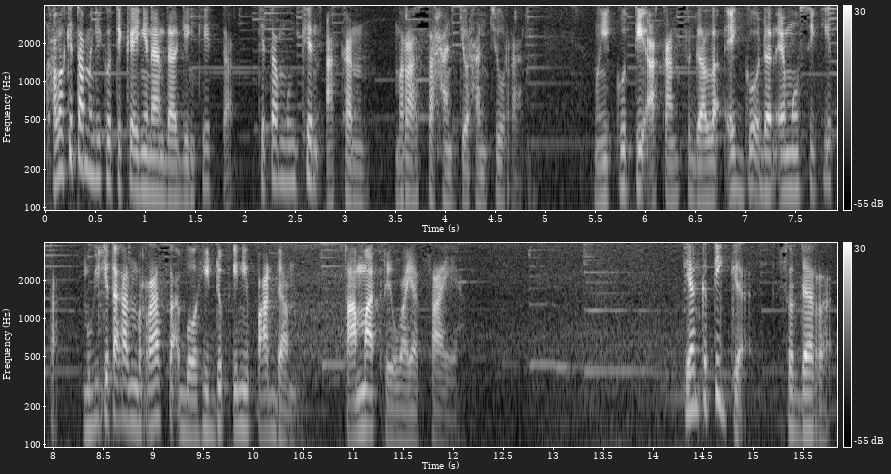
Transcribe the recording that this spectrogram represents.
Kalau kita mengikuti keinginan daging kita, kita mungkin akan merasa hancur-hancuran, mengikuti akan segala ego dan emosi kita. Mungkin kita akan merasa bahwa hidup ini padam, tamat riwayat saya. Yang ketiga, saudara,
